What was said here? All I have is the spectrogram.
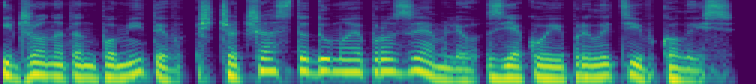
і Джонатан помітив, що часто думає про землю, з якої прилетів колись.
